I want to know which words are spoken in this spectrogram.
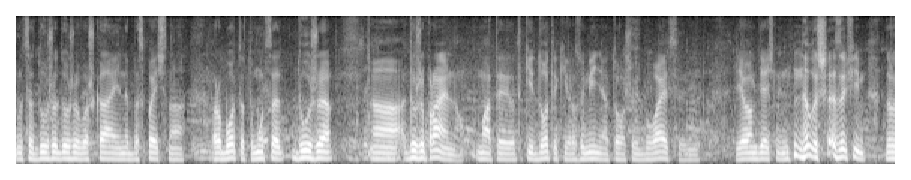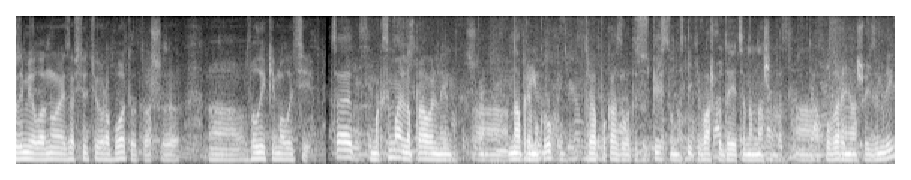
ну це дуже-дуже важка і небезпечна робота. Тому це дуже, а, дуже правильно мати такі дотики, розуміння того, що відбувається. І я вам вдячний не лише за фільм, зрозуміло, але й за всю цю роботу. Тож а, великі молодці. Це максимально правильний напрямок руху. Треба показувати суспільству, наскільки важко дається нам наше повернення нашої землі.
